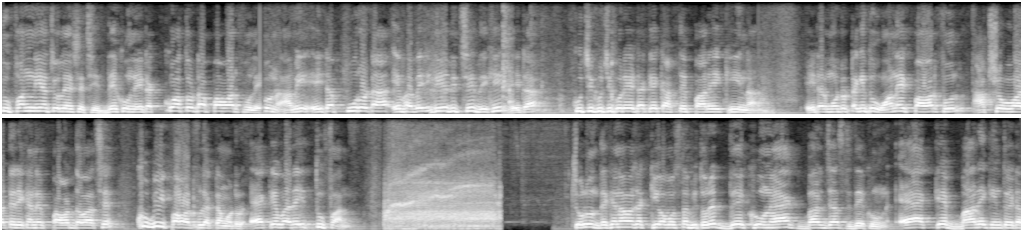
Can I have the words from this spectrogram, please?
তুফান নিয়ে চলে এসেছি। দেখুন, এটা কতটা পাওয়ারফুল এখন আমি এইটা পুরোটা এভাবেই দিয়ে দিচ্ছি, দেখি এটা কুচি কুচি করে এটাকে কাটতে পারে কি না। এটার মোটরটা কিন্তু অনেক পাওয়ারফুল আটশো ওয়াটের এখানে পাওয়ার দেওয়া আছে। খুবই পাওয়ারফুল একটা মোটর, একেবারেই তুফান। চলুন দেখে নেওয়া যাক কি অবস্থা ভিতরে। দেখুন, একবার জাস্ট দেখুন, একেবারে কিন্তু এটা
